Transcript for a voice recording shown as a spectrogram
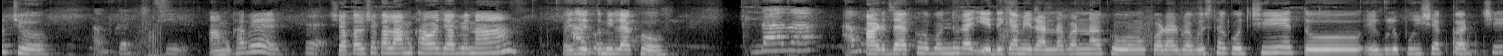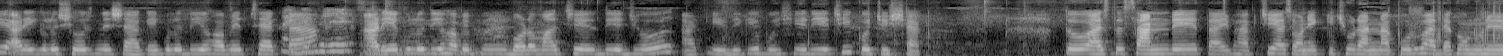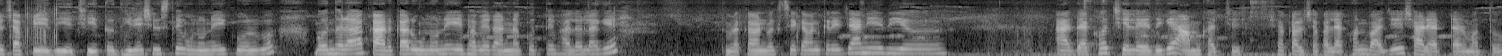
করছ? আম খাবে? হ্যাঁ। সকাল সকাল আম খাওয়া যাবে না? এই যে তুমি লেখো। আর দেখো বন্ধুরা এদিকে আমি রান্না বান্না করার ব্যবস্থা করছি। তো এগুলো পুঁই শাক কাটছি আর এগুলো সজনে শাক। এগুলো দিয়ে হবে ছ্যাঁকা আর এগুলো দিয়ে হবে বড় মাছের দিয়ে ঝোল। আর এদিকে বসিয়ে দিয়েছি কচুর শাক। তো আজ তো সানডে তাই ভাবছি আজ অনেক কিছু রান্না করব। আর দেখো উনুনে চাপিয়ে দিয়েছি। তো ধীরে সুস্থে উনুনেই করব। বন্ধুরা, কার কার উনুনে এভাবে রান্না করতে ভালো লাগে? তোমরা কমেন্ট বক্সে কমেন্ট করে জানিয়ে দিও। আর দেখো ছেলে এদিকে আম খাচ্ছে। সকাল সকাল, এখন বাজে সাড়ে আটটার মতো।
